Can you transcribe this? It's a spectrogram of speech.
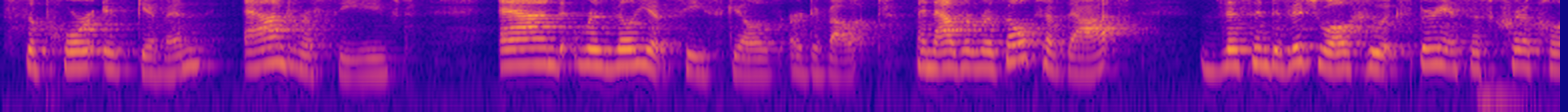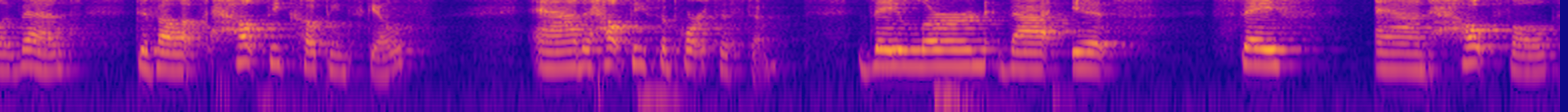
support is given and received, and resiliency skills are developed. And as a result of that, this individual who experienced this critical event develops healthy coping skills and a healthy support system. They learn that it's safe and helpful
